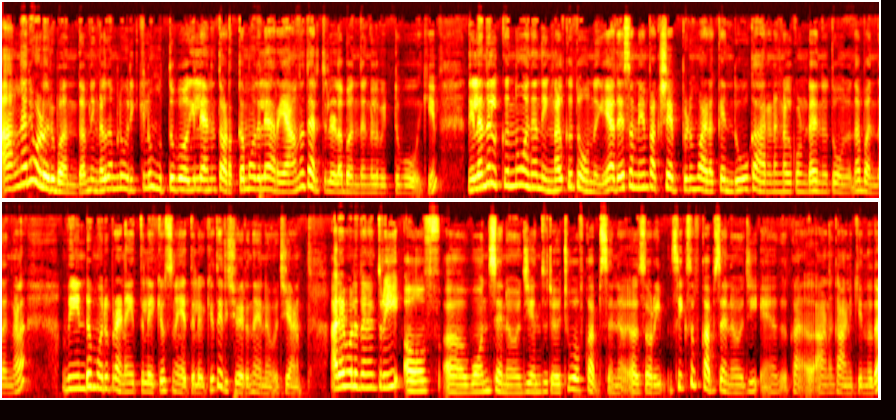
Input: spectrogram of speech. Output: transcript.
അങ്ങനെയുള്ളൊരു ബന്ധം നിങ്ങൾ നമ്മൾ ഒരിക്കലും ഒത്തുപോകില്ല എന്ന് തുടക്കം മുതലേ അറിയാവുന്ന തരത്തിലുള്ള ബന്ധങ്ങൾ വിട്ടുപോവുകയും നിലനിൽക്കുന്നു എന്ന് നിങ്ങൾക്ക് തോന്നുകയും അതേസമയം പക്ഷേ എപ്പോഴും വഴക്ക് എന്തോ കാരണങ്ങൾ കൊണ്ട് എന്ന് തോന്നുന്ന ബന്ധങ്ങൾ വീണ്ടും ഒരു പ്രണയത്തിലേക്കോ സ്നേഹത്തിലേക്കോ തിരിച്ചു വരുന്ന എനർജിയാണ് അതേപോലെ തന്നെ ത്രീ ഓഫ് വോൺസ് എനർജി എന്ന് two of cups sorry six of cups energy ആണ് കാണിക്കുന്നത്.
